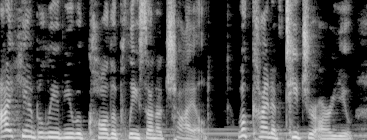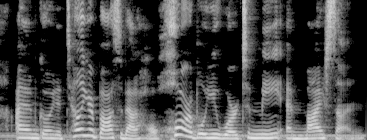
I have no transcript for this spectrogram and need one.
I can't believe you would call the police on a child. What kind of teacher are you? I am going to tell your boss about how horrible you were to me and my son.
